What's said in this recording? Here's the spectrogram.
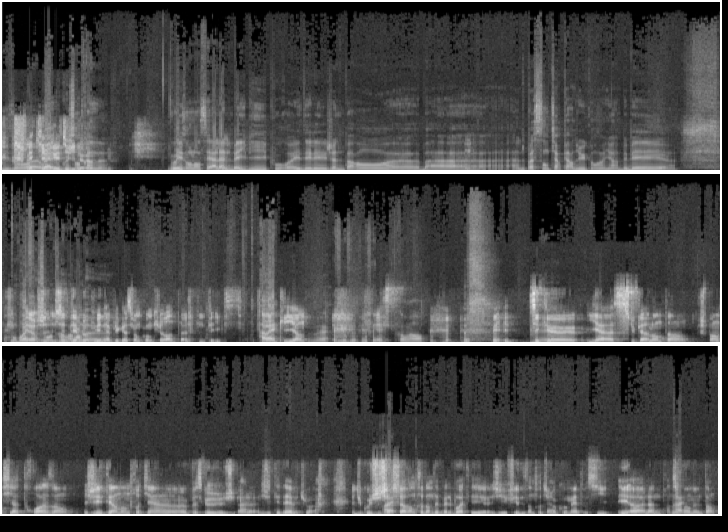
ils ont, ouais, ils sont en train de. Oui, ils ont lancé Alan Baby pour aider les jeunes parents euh, bah, à ne pas se sentir perdus quand il y a un bébé. Euh. Bon, bref, j'ai développé une application concurrente Alan Baby. Ah ouais client. Ouais. Trop marrant. Mais tu sais qu'il y a super longtemps, je pense il y a trois ans, j'ai été en entretien euh, parce que j'étais dev, tu vois. Et du coup, je cherchais à rentrer dans des belles boîtes et j'ai fait des entretiens à Comet aussi et à Alan pratiquement en même temps.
